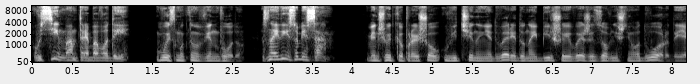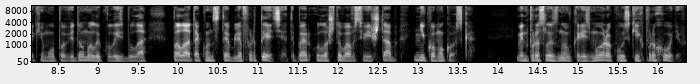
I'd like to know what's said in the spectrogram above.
Усім вам треба води. Висмикнув він воду. Знайди собі сам. Він швидко пройшов у відчинені двері до найбільшої вежі зовнішнього двору, де, як йому повідомили, колись була палата констебля фортеці, а тепер улаштував свій штаб нікому коска. Він прослизнув крізь морок вузьких проходів,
